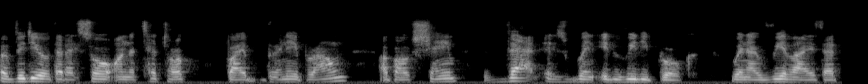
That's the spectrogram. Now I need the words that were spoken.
a video that I saw on a TED talk by Brené Brown about shame. That is when it really broke, when I realized that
